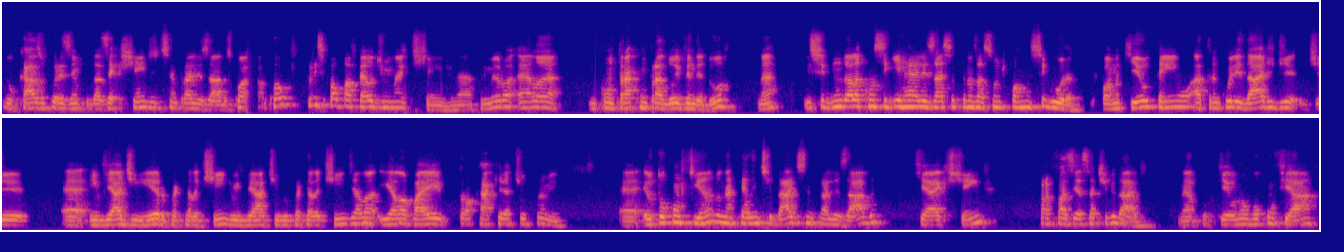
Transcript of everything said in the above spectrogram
No caso, por exemplo, das exchanges descentralizadas, qual, qual o principal papel de uma exchange? Né? Primeiro, ela encontrar comprador e vendedor, né? e segundo, ela conseguir realizar essa transação de forma segura, de forma que eu tenho a tranquilidade de, de é, enviar dinheiro para aquela exchange, ou enviar ativo para aquela exchange, ela, e ela vai trocar aquele ativo para mim. É, eu estou confiando naquela entidade centralizada, que é a exchange, para fazer essa atividade, né? porque eu não vou confiar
